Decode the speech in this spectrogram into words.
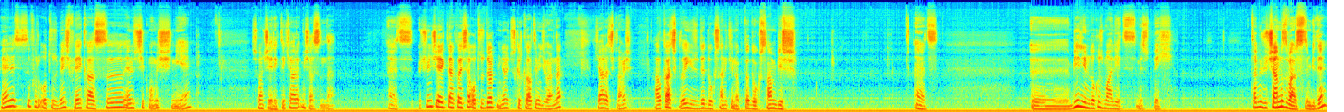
PL'si 0.35 FK'sı henüz çıkmamış. Niye? Son çeyrekte kar etmiş aslında. Evet. Üçüncü çeyrekte arkadaşlar 34 milyon 346 bin civarında kar açıklamış. Halka açıklığı %92.91. Evet. Ee, 1.29 maliyet Mesut Bey. Tabii rüçhanınız var sizin bir de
